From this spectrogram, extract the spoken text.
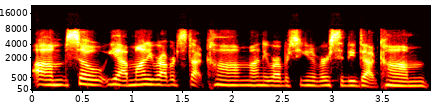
Um so yeah montyroberts.com montyrobertsuniversity.com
